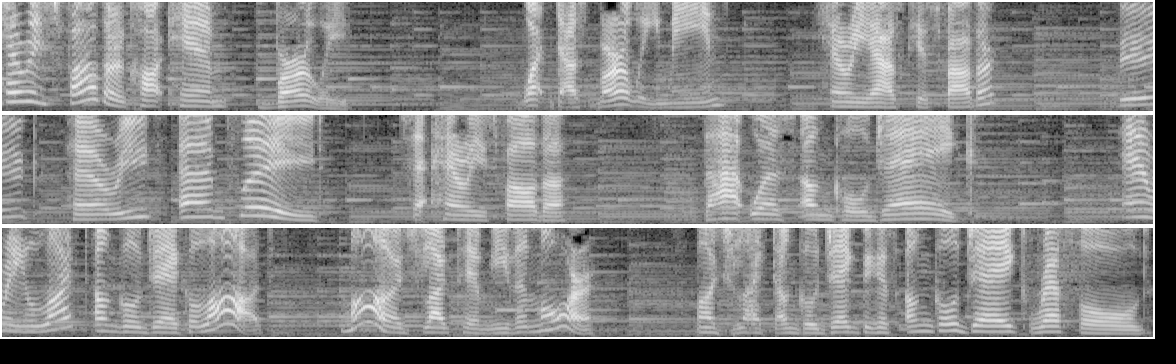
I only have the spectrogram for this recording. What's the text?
Henry's father called him Burly. What does burly mean? Henry asked his father. Big, hairy, and played, said Henry's father. That was Uncle Jake. Henry liked Uncle Jake a lot. Mudge liked him even more. Mudge liked Uncle Jake because Uncle Jake wrestled.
